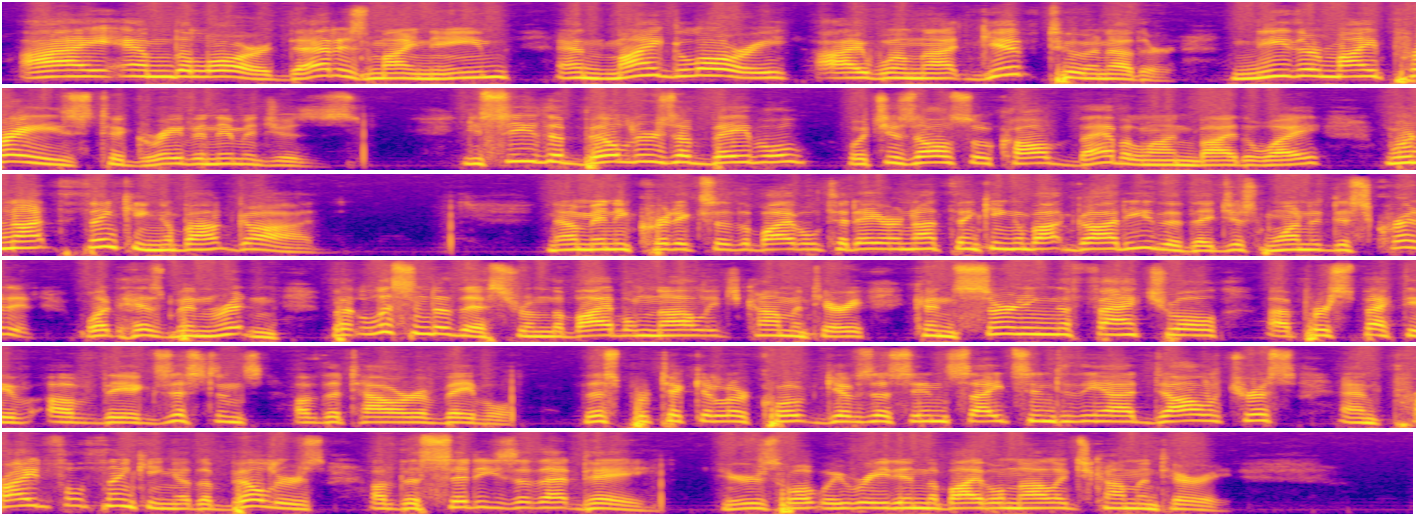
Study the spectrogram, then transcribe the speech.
I am the Lord, that is my name, and my glory I will not give to another, neither my praise to graven images. You see, the builders of Babel, which is also called Babylon, by the way, were not thinking about God. Now, many critics of the Bible today are not thinking about God either. They just want to discredit what has been written. But listen to this from the Bible Knowledge Commentary concerning the factual uh, perspective of the existence of the Tower of Babel. This particular quote gives us insights into the idolatrous and prideful thinking of the builders of the cities of that day. Here's what we read in the Bible Knowledge Commentary.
